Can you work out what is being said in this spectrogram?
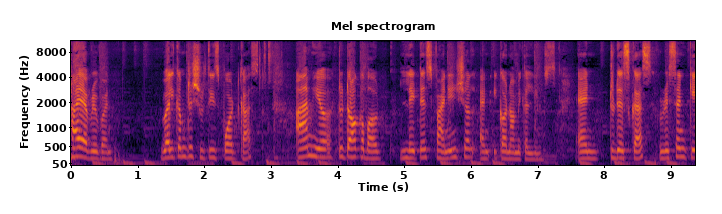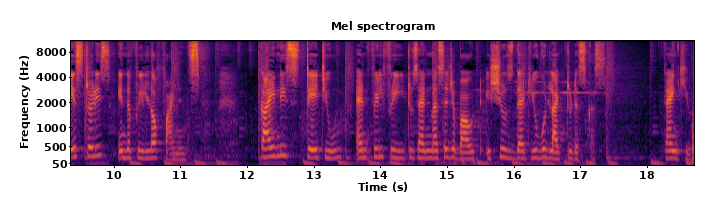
Hi everyone. Welcome to Shruti's podcast. I am here to talk about latest financial and economical news and to discuss recent case studies in the field of finance. Kindly stay tuned and feel free to send message about issues that you would like to discuss. Thank you.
